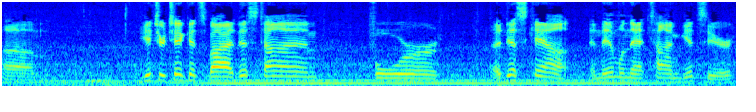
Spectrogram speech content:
um, get your tickets by this time for a discount, and then when that time gets here,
